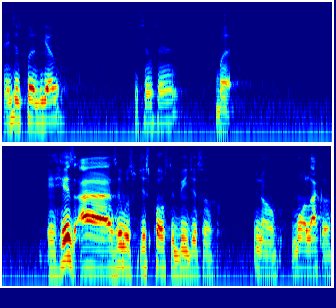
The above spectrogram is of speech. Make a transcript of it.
And he just put it together. You see what I'm saying? But in his eyes, it was just supposed to be just a, you know, more like a,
